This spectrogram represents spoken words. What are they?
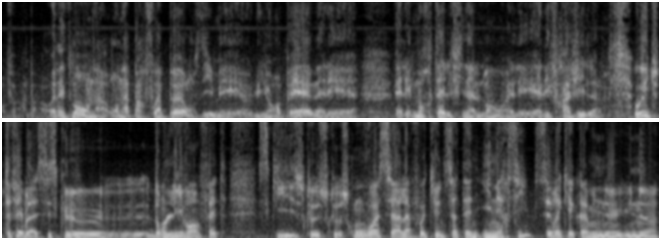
enfin, honnêtement, on a, on a parfois peur, on se dit, mais l'Union européenne, elle est, elle est mortelle finalement, elle est, elle est fragile. Oui, tout à fait. Bah, c'est ce que dans le livre en fait, ce qui, ce que, ce qu'on voit, c'est à la fois qu'il y a une certaine inertie. C'est vrai qu'il y a quand même une, une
